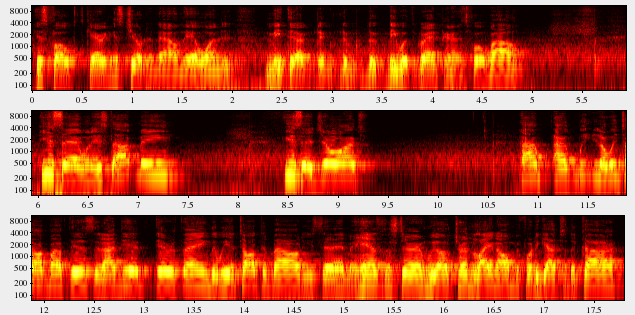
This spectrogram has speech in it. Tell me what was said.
his folks, carrying his children down there, wanted to meet their, to be with the grandparents for a while. He said, when they stopped me, he said, George, I, I we, you know, we talked about this, and I did everything that we had talked about. He said, I had my hands on the steering wheel, turned the light on before they got to the car.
